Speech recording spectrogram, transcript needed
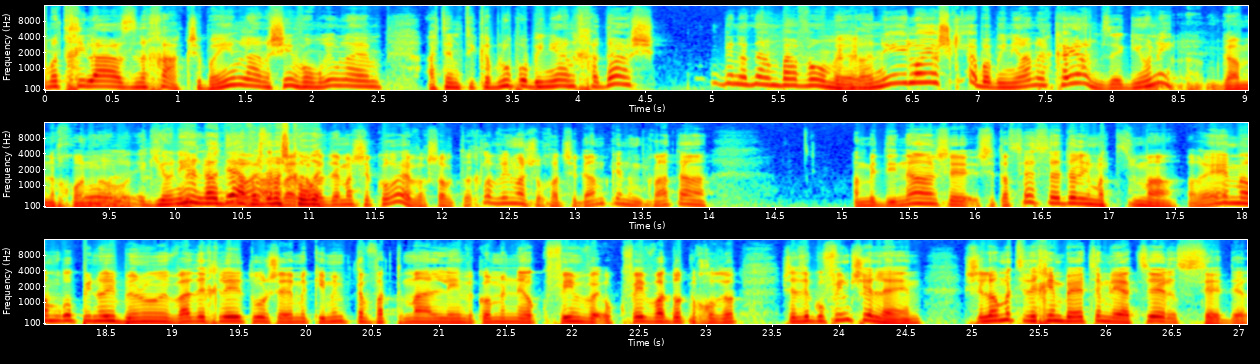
מתחילה ההזנחה. כשבאים לאנשים ואומרים להם, אתם תקבלו פה בניין חדש, בן אדם בא ואומר, כן. אני לא אשקיע בבניין הקיים, זה הגיוני. גם נכון או מאוד. הגיוני, אני לא יודע, אבל זה מה שקורה. אבל זה מה שקורה, ועכשיו צריך להבין משהו אחד, שגם כן מבחינת. המדינה, ש, שתעשה סדר עם עצמה. הרי הם אמרו פינוי-בינוי, ואז החליטו שהם מקימים את הוותמ"לים וכל מיני עוקפים, עוקפי ועדות מחוזיות, שזה גופים שלהם, שלא מצליחים בעצם לייצר סדר.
